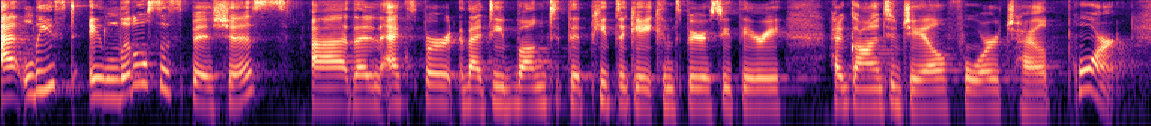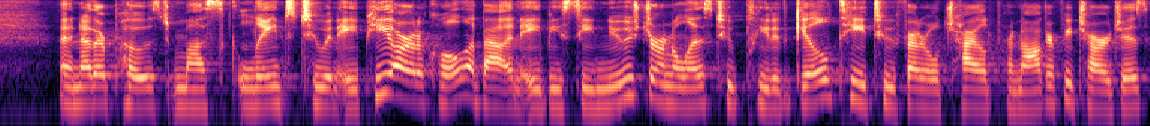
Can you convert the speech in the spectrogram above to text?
at least a little suspicious uh, that an expert that debunked the Pizzagate conspiracy theory had gone to jail for child porn. Another post Musk linked to an AP article about an ABC News journalist who pleaded guilty to federal child pornography charges,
